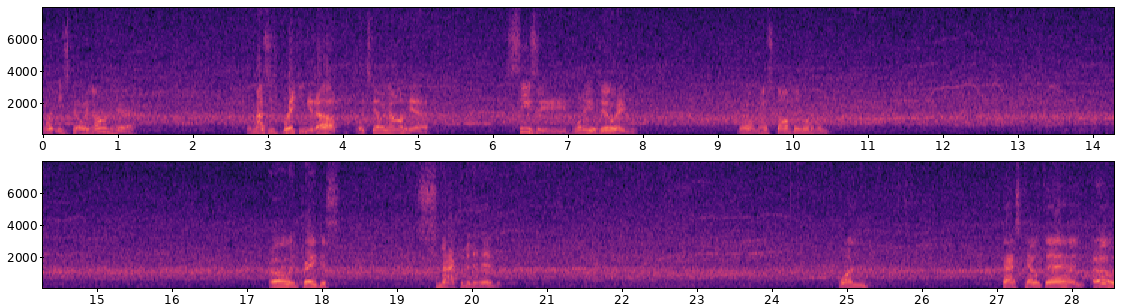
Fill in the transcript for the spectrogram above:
What is going on here? Well, now she's breaking it up. What's going on here? CZ, what are you doing? Oh, now stomping one of them. Oh, and Craig just smacked him in the head. One fast count there, and oh,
